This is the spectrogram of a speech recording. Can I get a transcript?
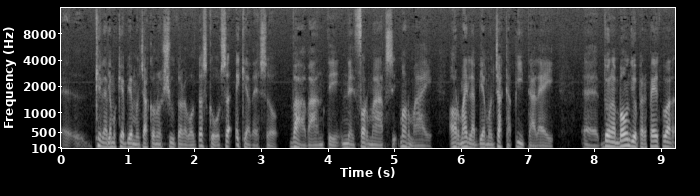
eh, che, abbiamo, che, abbiamo, già conosciuto la volta scorsa e che adesso va avanti nel formarsi, ma ormai, ormai l'abbiamo già capita lei. Eh, Don Abbondio Perpetua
